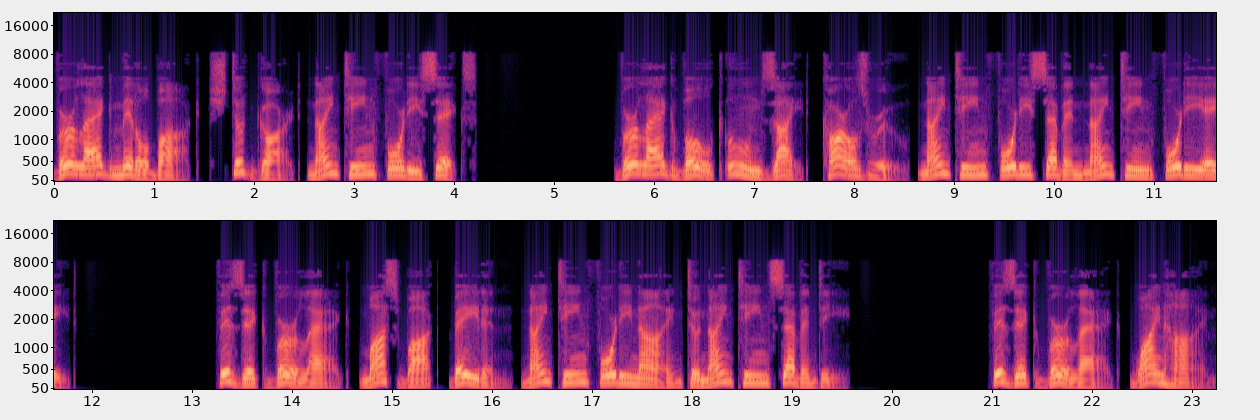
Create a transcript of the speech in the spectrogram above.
Verlag Mittelbach, Stuttgart 1946 Verlag Volk und Zeit, Karlsruhe, 1947–1948 Physik Verlag, Mosbach, Baden, 1949–1970 Physik Verlag, Weinheim,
